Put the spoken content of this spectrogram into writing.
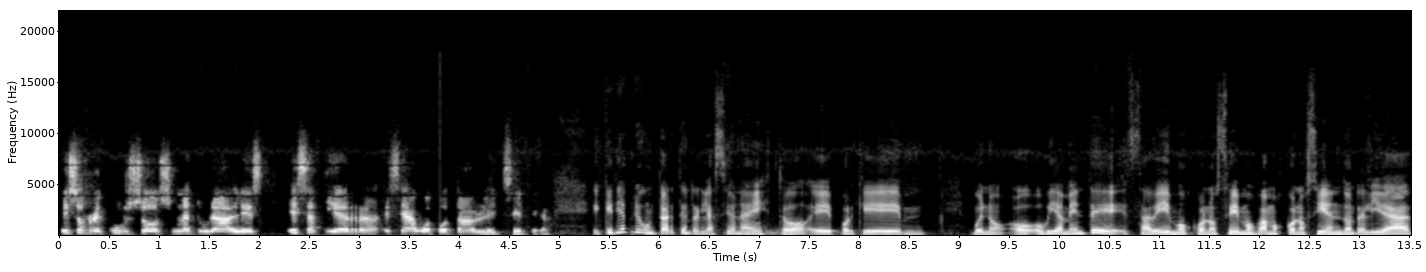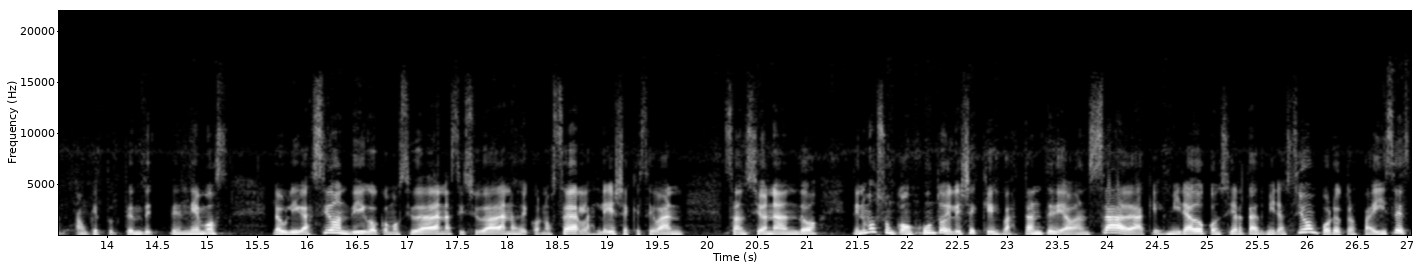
esos recursos naturales, esa tierra, ese agua potable, etcétera. Y quería preguntarte en relación a esto, eh, porque mm, bueno, obviamente sabemos, conocemos, vamos conociendo en realidad, aunque tenemos la obligación, digo, como ciudadanas y ciudadanos de conocer las leyes que se van sancionando, tenemos un conjunto de leyes que es bastante de avanzada, que es mirado con cierta admiración por otros países.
